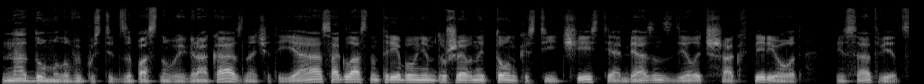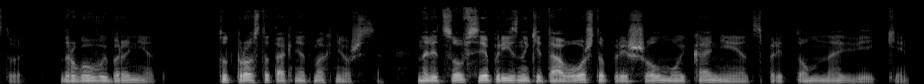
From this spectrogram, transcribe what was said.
надумала выпустить запасного игрока, значит, я, согласно требованиям душевной тонкости и чести, обязан сделать шаг вперед и соответствовать. Другого выбора нет. Тут просто так не отмахнешься. Налицо все признаки того, что пришел мой конец, притом навеки.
